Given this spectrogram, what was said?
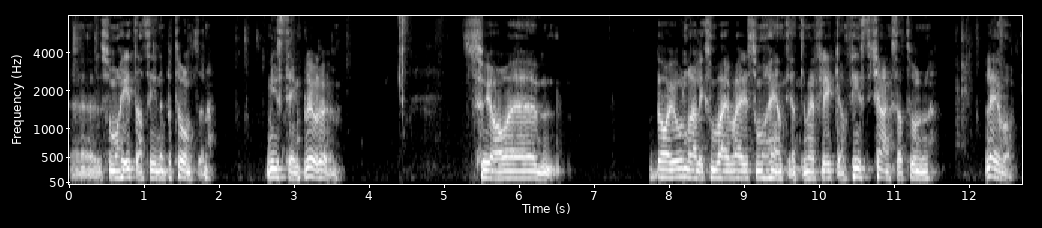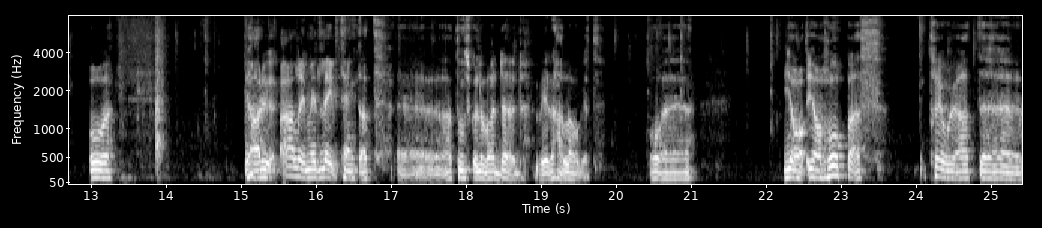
eh, som har hittats inne på tomten misstänkt blod. Eh. Så jag eh, börjar undra liksom, vad, är, vad är det som har hänt egentligen med flickan? Finns det chans att hon lever? Och jag hade ju aldrig i mitt liv tänkt att, eh, att hon skulle vara död vid det här laget. Och, eh, jag, jag hoppas, tror jag, att eh,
